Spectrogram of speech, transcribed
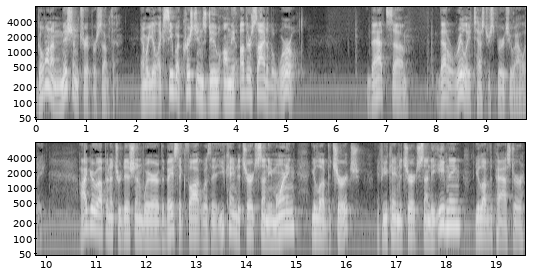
go on a mission trip or something, and where you like see what Christians do on the other side of the world. That's uh, that'll really test your spirituality. I grew up in a tradition where the basic thought was that you came to church Sunday morning, you loved the church. If you came to church Sunday evening, you loved the pastor.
